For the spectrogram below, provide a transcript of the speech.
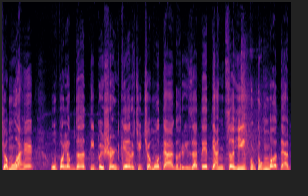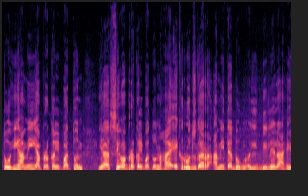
चमू आहे. उपलब्ध ती पेशंट केअरची चमू त्या घरी जाते. त्यांचंही कुटुंब त्या तोही आम्ही या प्रकल्पातून या सेवा प्रकल्पातून हा एक रोजगार आम्ही त्या दोघ दिलेला आहे.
